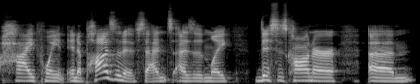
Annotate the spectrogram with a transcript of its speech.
high point in a positive sense, as in like this is Connor um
